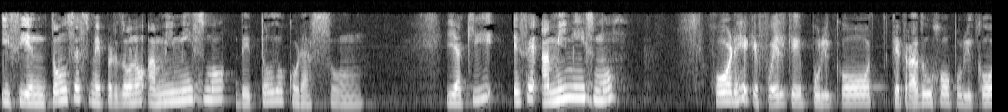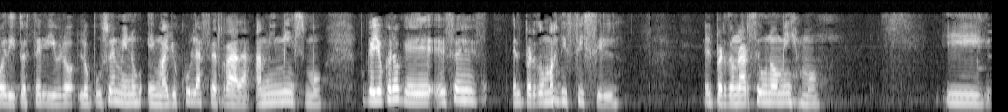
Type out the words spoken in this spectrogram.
y si entonces me perdono a mí mismo de todo corazón. Y aquí ese a mí mismo, Jorge, que fue el que publicó, que tradujo, publicó, editó este libro, lo puso en, en mayúscula cerrada, a mí mismo, porque yo creo que ese es el perdón más difícil, el perdonarse uno mismo y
